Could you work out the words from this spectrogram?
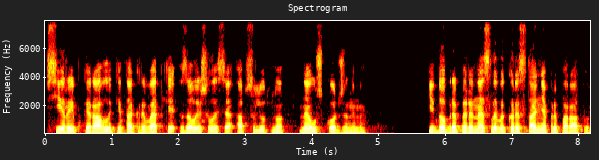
Всі рибки, равлики та креветки залишилися абсолютно неушкодженими і добре перенесли використання препарату.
